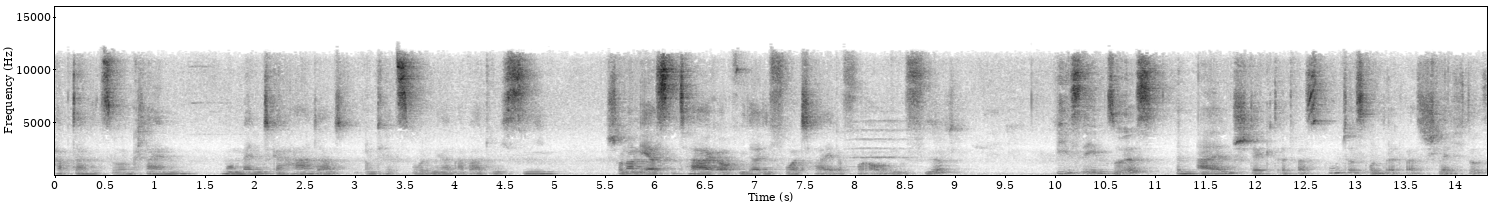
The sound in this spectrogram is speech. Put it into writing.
habe damit so einen kleinen Moment gehadert. Und jetzt wurde mir dann aber durch sie schon am ersten Tag auch wieder die Vorteile vor Augen geführt. Wie es eben so ist, in allem steckt etwas Gutes und etwas Schlechtes.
